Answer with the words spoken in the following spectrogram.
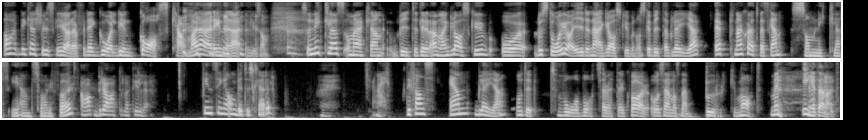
Ja, det kanske vi ska göra för det går, det är en gaskammare här inne. Här, liksom. Så Niklas och mäklaren byter till en annan glaskub och då står jag i den här glaskuben och ska byta blöja. Öppnar skötväskan, som Niklas är ansvarig för. Ja, bra att du la till det. Finns inga ombyteskläder. Nej. Nej, det fanns en blöja och typ två våtservetter kvar och sen någon sån här burkmat. Men inget annat.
